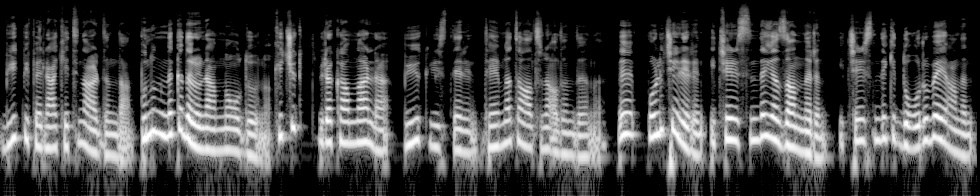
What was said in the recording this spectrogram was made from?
büyük bir felaketin ardından bunun ne kadar önemli olduğunu, küçük bir rakamlarla büyük risklerin teminat altına alındığını ve poliçelerin içerisinde yazanların, içerisindeki doğru beyanın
